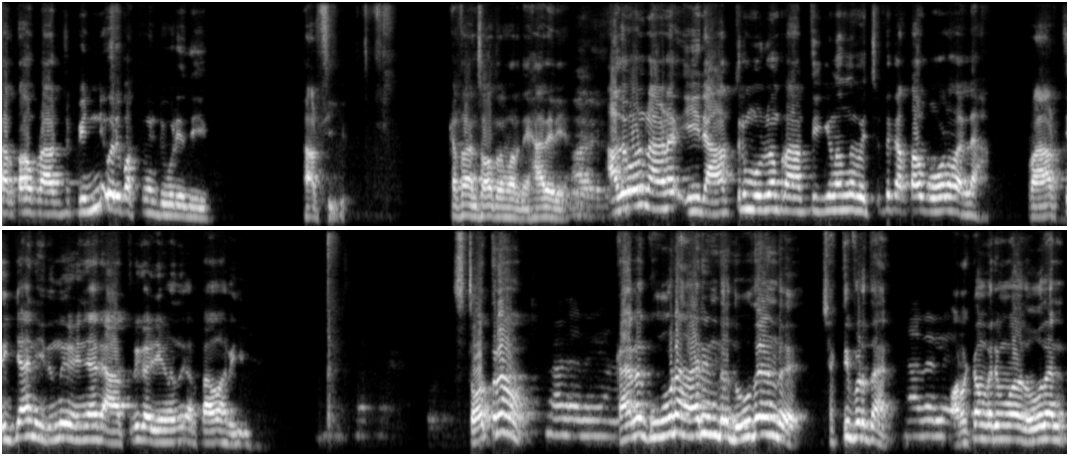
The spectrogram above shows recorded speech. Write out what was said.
കർത്താവ് പ്രാർത്ഥിച്ചു പിന്നെ ഒരു പത്ത് മിനിറ്റ് കൂടി എന്ത് ചെയ്യും? പ്രാർത്ഥിക്കും. കർത്താൻ സ്വതന്ത്രം പറഞ്ഞേ ഹാലലിയ അതുകൊണ്ടാണ് ഈ രാത്രി മുഴുവൻ പ്രാർത്ഥിക്കണം എന്ന് വെച്ചിട്ട് കർത്താവ് പോകണതല്ല പ്രാർത്ഥിക്കാൻ ഇരുന്ന് കഴിഞ്ഞാൽ രാത്രി കഴിയണമെന്ന് കർത്താവ് അറിയില്ല. സ്തോത്രം. കാരണം കൂടെ ആരുണ്ട്? ദൂതനുണ്ട്. ശക്തിപ്പെടുത്താൻ. ഉറക്കം വരുമ്പോ ദൂതൻ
